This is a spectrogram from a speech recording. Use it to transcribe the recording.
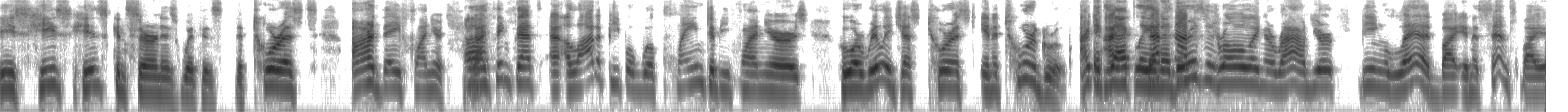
he's he's his concern is with his the tourists are they flaneurs and Uh, i think that's a- lot of people will claim to be flaneurs who are really just tourists in a tour group I, I- Exactly, and, that's uh, there not is a- strolling around you're being led by in a sense by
